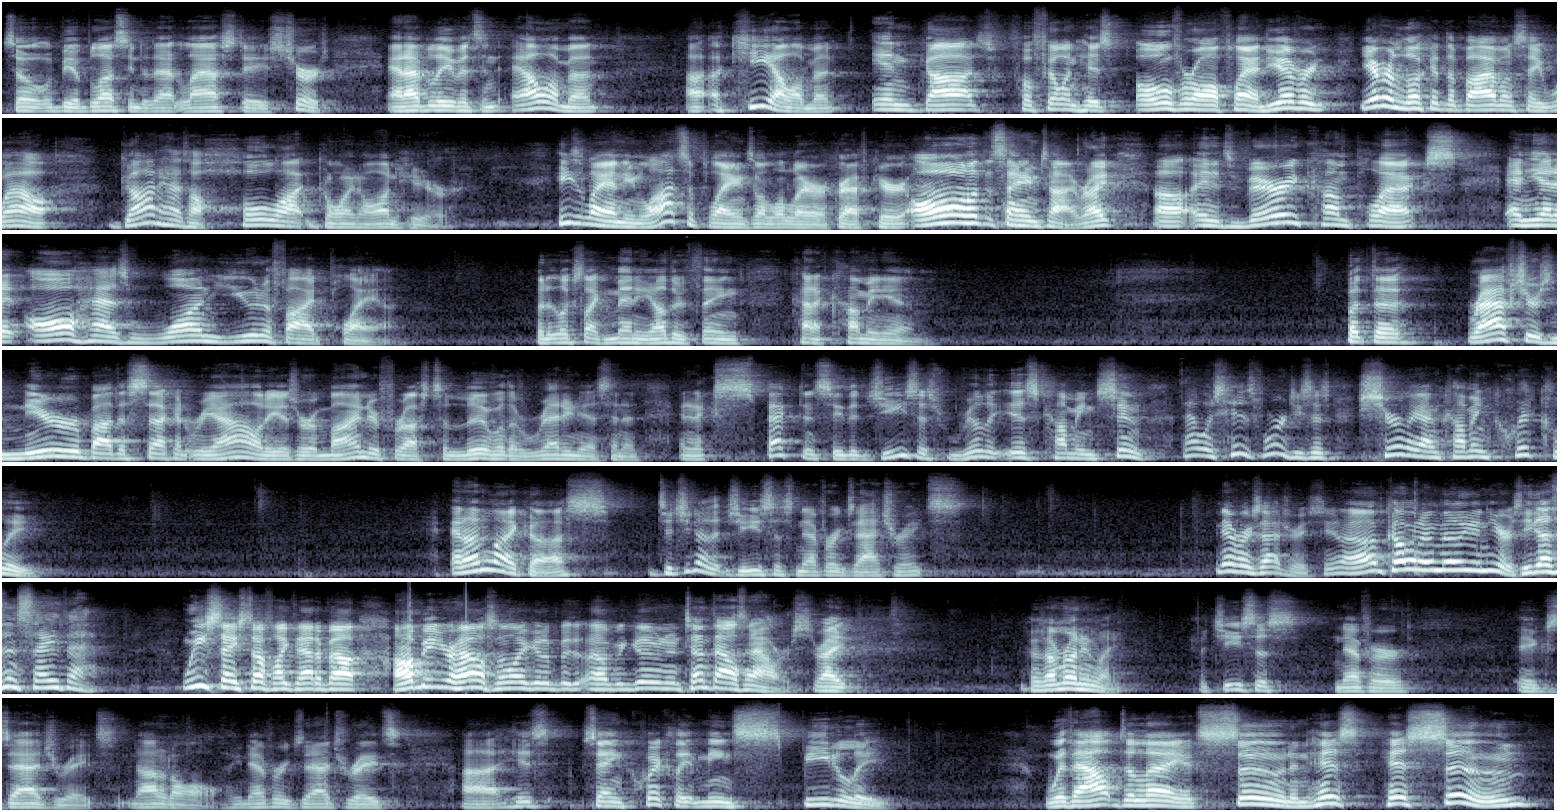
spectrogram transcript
So it would be a blessing to that last days church. And I believe it's an element, uh, a key element in God's fulfilling his overall plan. Do you ever, you ever look at the Bible and say, wow, God has a whole lot going on here. He's landing lots of planes on little aircraft carrier all at the same time, right? Uh, and it's very complex, and yet it all has one unified plan. But it looks like many other things kind of coming in. But the rapture is nearer by the second reality is a reminder for us to live with a readiness and, a, and an expectancy that Jesus really is coming soon. That was his words. He says, Surely I'm coming quickly. And unlike us, did you know that Jesus never exaggerates? He never exaggerates. You know, I'm coming in a million years. He doesn't say that. We say stuff like that about, I'll be at your house and I'll be going in 10,000 hours, right? Because I'm running late. But Jesus never exaggerates, not at all. He never exaggerates. Uh, his saying quickly, it means speedily, without delay. It's soon. And his, his soon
